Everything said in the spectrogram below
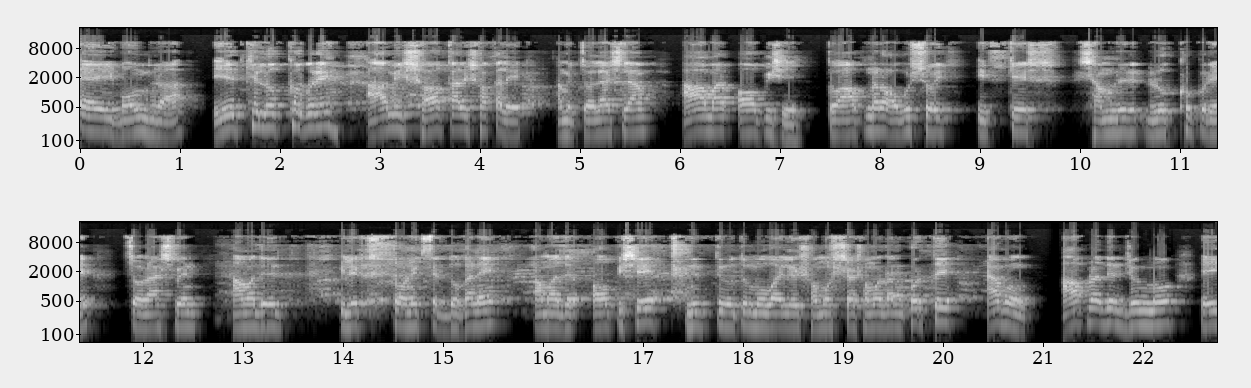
এই বন্ধুরা ঈদকে লক্ষ্য করে আমি সকালে সকালে আমি চলে আসলাম আমার অফিসে। তো আপনারা অবশ্যই ঈদকে সামনে লক্ষ্য করে চলে আসবেন আমাদের ইলেকট্রনিক্স এর দোকানে, আমাদের অফিসে নিত্য নতুন মোবাইলের সমস্যা সমাধান করতে এবং আপনাদের জন্য এই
